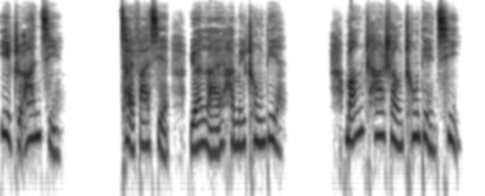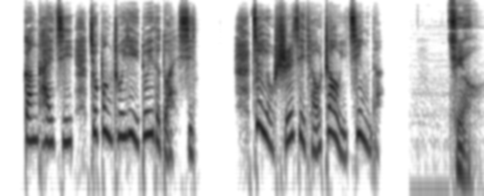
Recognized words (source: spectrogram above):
一直安静。才发现原来还没充电，忙插上充电器，刚开机就蹦出一堆的短信，竟有十几条赵以静的。青阳，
